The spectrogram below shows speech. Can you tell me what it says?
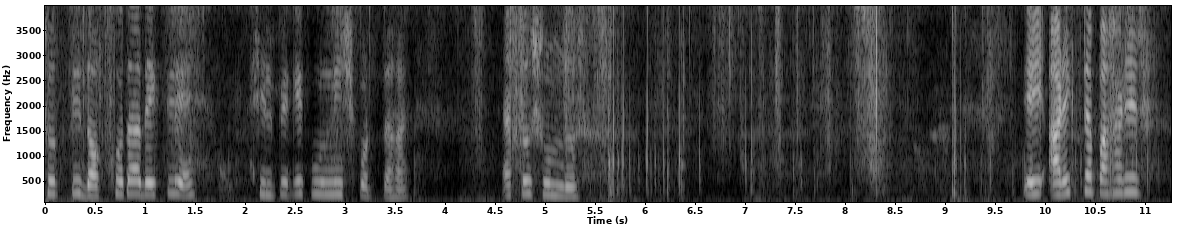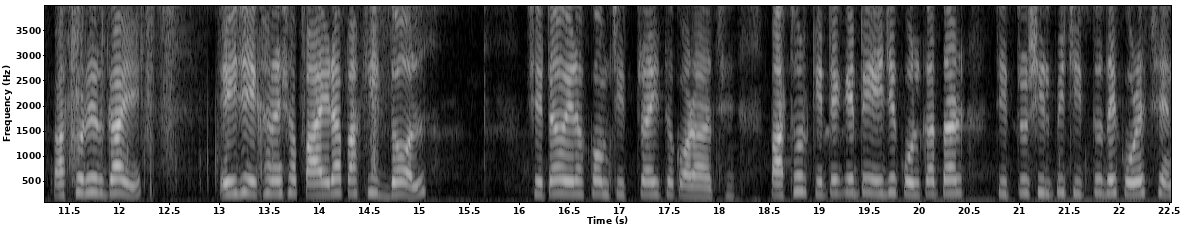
সত্যি দক্ষতা দেখলে শিল্পীকে কুর্নিশ করতে হয়। এত সুন্দর। এই আরেকটা পাহাড়ের পাথরের গায়ে এই যে এখানে সব পায়রা পাখির দল, সেটাও এরকম চিত্রায়িত করা আছে। পাথর কেটে কেটে এই যে কলকাতার চিত্রশিল্পী চিত্র চিত্রদে করেছেন,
